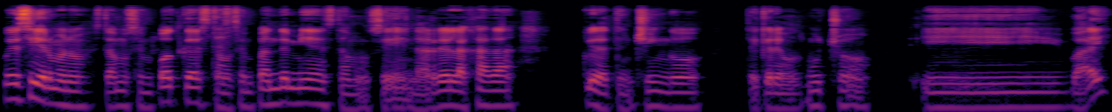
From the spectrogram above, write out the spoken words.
pues sí, hermano, estamos en podcast, estamos en pandemia, estamos en la relajada. Cuídate un chingo, te queremos mucho y bye,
